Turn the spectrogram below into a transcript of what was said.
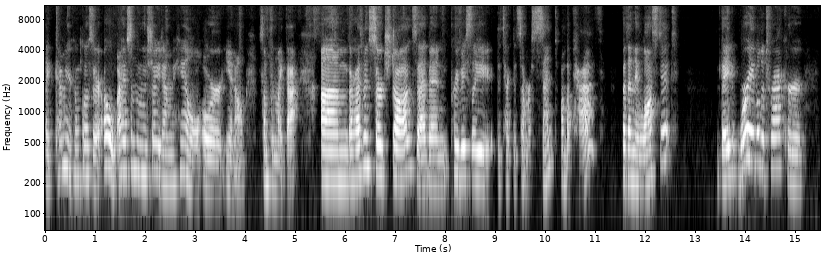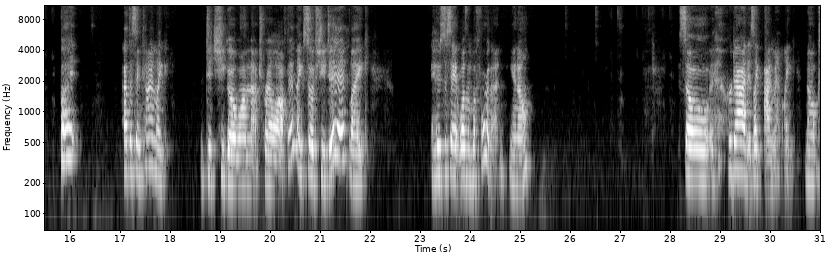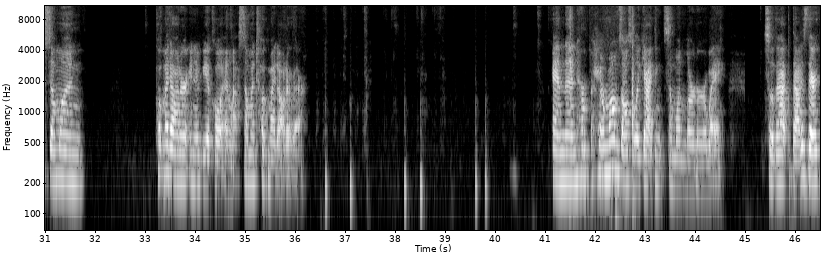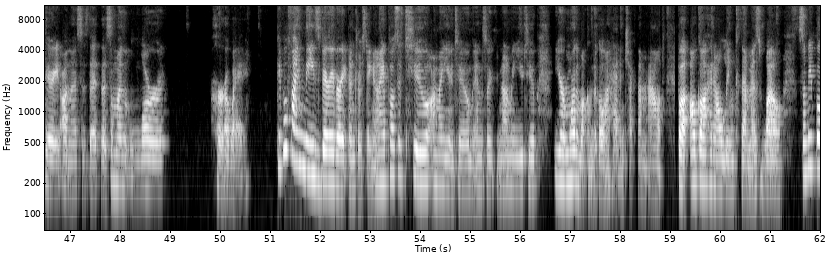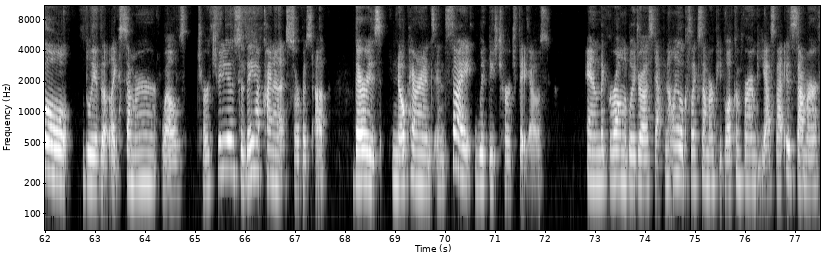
like, come here, come closer. Oh, I have something to show you down the hill, or, you know, something like that. Um, there has been search dogs that have been previously detected summer scent on the path, but then they lost it they were able to track her, but at the same time, like, did she go on that trail often? Like, so if she did, like, who's to say it wasn't before then, you know? So her dad is like adamant, like, nope, someone put my daughter in a vehicle and left. Someone took my daughter there. And then her her mom's also like, yeah, I think someone lured her away. So that that is their theory on this is that that someone lured her away. People find these very very interesting and i have posted two on my youtube and so if you're not on my youtube you're more than welcome to go ahead and check them out but i'll go ahead and i'll link them as well. Some people believe that like summer wells church videos so they have kind of surfaced up. There is no parents in sight with these church videos and the girl in the blue dress definitely looks like summer people have confirmed yes that is summer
